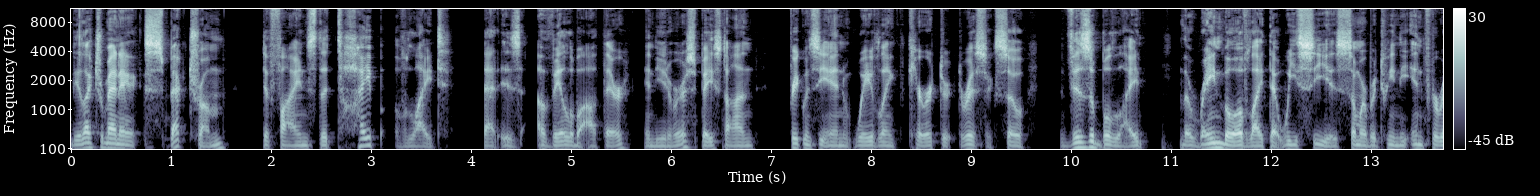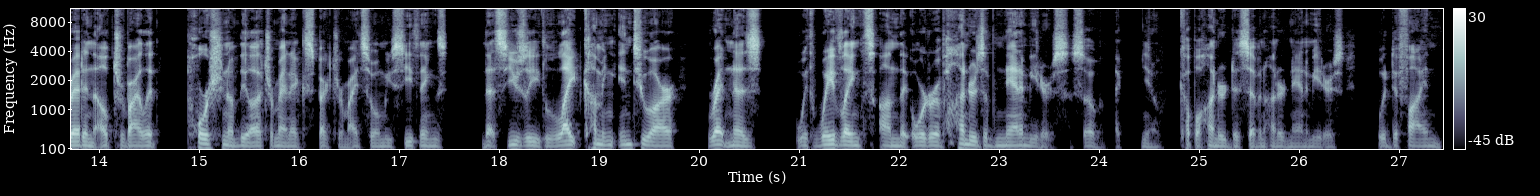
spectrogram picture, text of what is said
The electromagnetic spectrum defines the type of light that is available out there in the universe based on frequency and wavelength characteristics. So visible light, the rainbow of light that we see is somewhere between the infrared and the ultraviolet portion of the electromagnetic spectrum, right? So when we see things, that's usually light coming into our retinas with wavelengths on the order of hundreds of nanometers. So like, you know, a couple hundred to 700 nanometers would define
